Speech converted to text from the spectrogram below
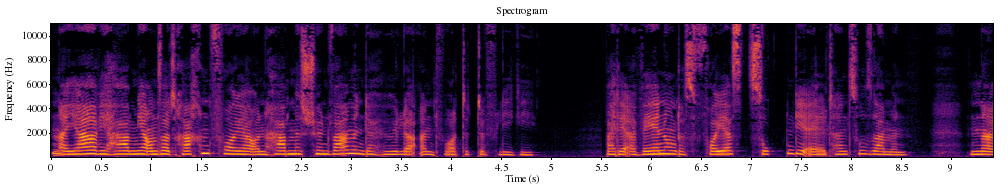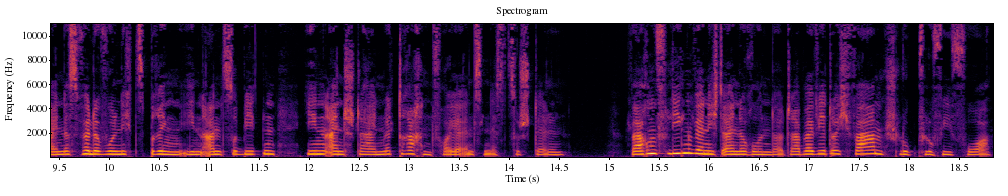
Na ja, wir haben ja unser Drachenfeuer und haben es schön warm in der Höhle, antwortete Fliegi. Bei der Erwähnung des Feuers zuckten die Eltern zusammen. Nein, es würde wohl nichts bringen, ihnen anzubieten, ihnen einen Stein mit Drachenfeuer ins Nest zu stellen. Warum fliegen wir nicht eine Runde? Dabei wird euch warm, schlug Fluffy vor.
